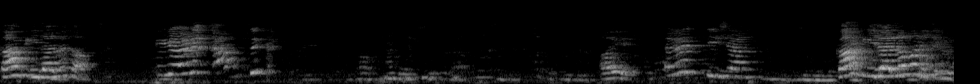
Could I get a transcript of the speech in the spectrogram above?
Kanka ilerle de at. İleride yaptık. Hayır. Evet diyeceğim. Kanka ilerle var ya.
